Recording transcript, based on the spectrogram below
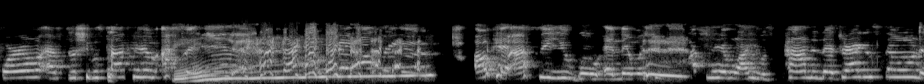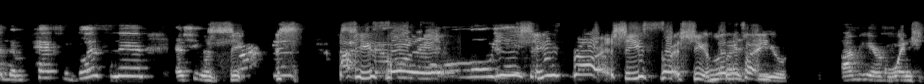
twirl after she was talking to him, I said, mm-hmm. "Okay, I see you, boo." And then when she was watching him while he was pounding that dragon stone and them pecs were glistening and she was she, she, she saw it. Oh, she saw it. She saw she. Let but me tell she, you, I'm here when she,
